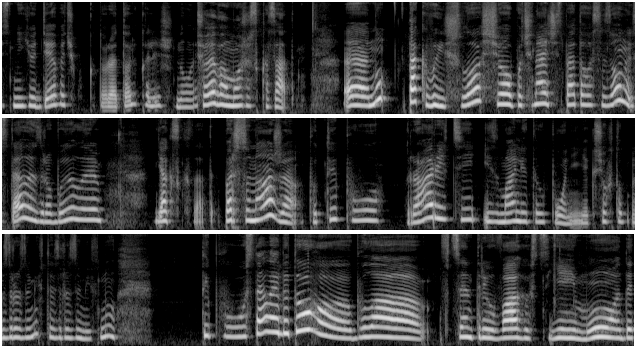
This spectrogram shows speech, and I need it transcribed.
из нее девочку, которая только лишь ноет. Що я вам можу сказати? Е, ну, так вийшло, що починаючи з п'ятого сезону, із Стелли зробили, як сказати, персонажа по типу Раріті із My Little Pony. Якщо хто зрозумів, той зрозумів. Ну, Типу, Стелла і до того була в центрі уваги цієї моди.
